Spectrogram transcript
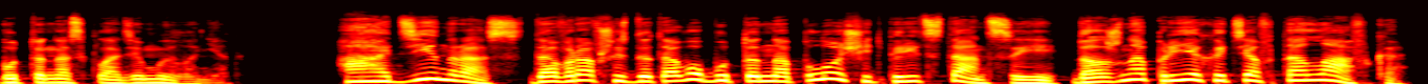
будто на складе мыла нет. А один раз, довравшись до того, будто на площадь перед станцией должна приехать автолавка,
